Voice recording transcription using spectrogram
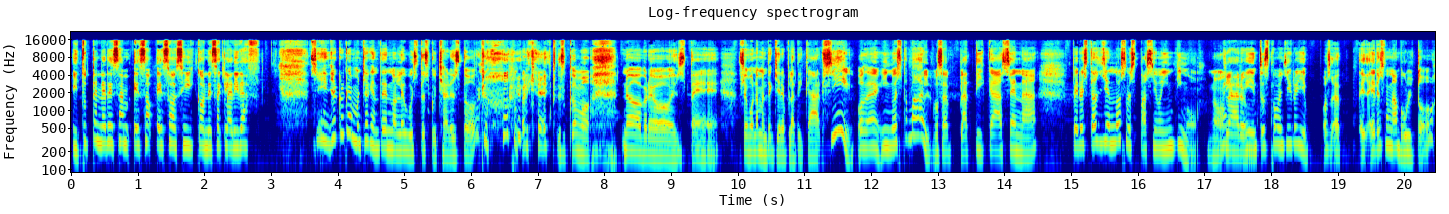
Y tú tener esa, eso, eso así con esa claridad. Sí, yo creo que a mucha gente no le gusta escuchar esto, porque es como, no, pero este, seguramente quiere platicar. Sí, o sea, y no está mal, o sea, platica, cena, pero estás yendo a su espacio íntimo, ¿no? Claro. Y entonces como decir, oye, o sea, e-, eres un adulto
